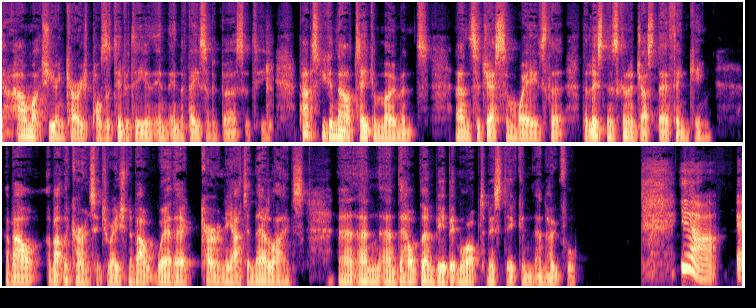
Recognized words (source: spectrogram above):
how much you encourage positivity in, in, in, the face of adversity. Perhaps you can now take a moment and suggest some ways that the listeners can adjust their thinking about about the current situation, about where they're currently at in their lives, and and, and to help them be a bit more optimistic and, and hopeful. Yeah. Eh,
